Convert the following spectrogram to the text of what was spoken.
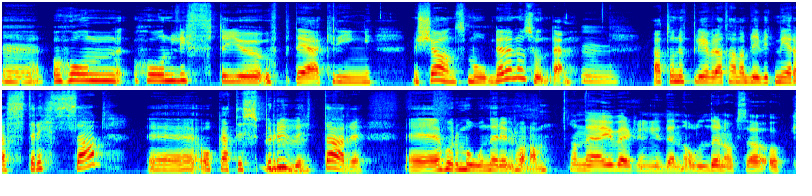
Eh, och hon, hon lyfter ju upp det kring med könsmognaden hos hunden. Att hon upplever att han har blivit mera stressad eh, och att det sprutar eh, hormoner ur honom. Han är ju verkligen i den åldern också och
